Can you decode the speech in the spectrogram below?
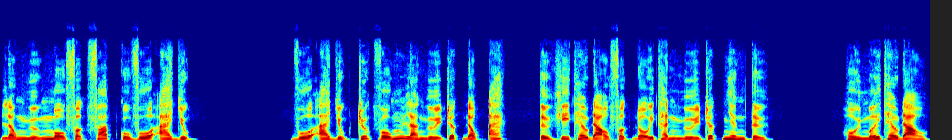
Lòng ngưỡng mộ Phật Pháp của vua A Dục Vua A Dục trước vốn là người rất độc ác, từ khi theo đạo Phật đổi thành người rất nhân từ. Hồi mới theo đạo,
